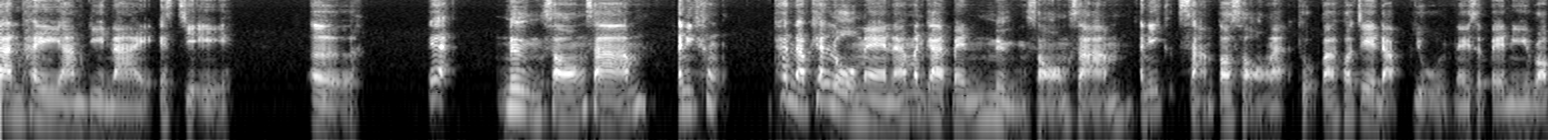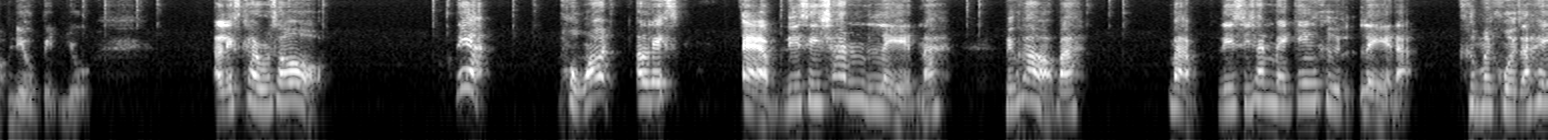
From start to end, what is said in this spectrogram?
การพยายามดีนาย SGA เออเนี่ยหนึ่งสองสามอันนี้ถ้านับแค่โลแมนนะ มันกลายเป็นหนึ่งสองสามอันนี้สามต่อสองล้วถูกปะเพราะเจดับอยู่ในสเปซนี้ร็อบดิวปิดอยู่อเล็กซ์คารูโซเนี่ยผมว่าอเล็กซ์แอบ decision late นะ นึกภาพออกปะแบบ decision making คือ late อะคือมันควรจะให้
